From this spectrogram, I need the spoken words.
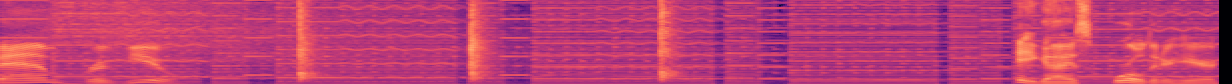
Fam review. Hey guys, World Eater here.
